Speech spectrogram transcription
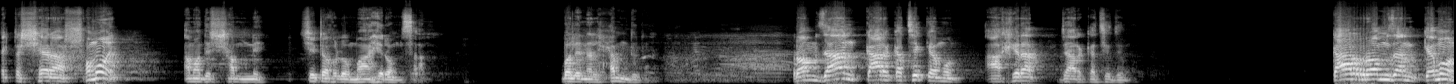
একটা সেরা সময় আমাদের সামনে, সেটা হলো মাহে রমজান। বলেন আলহামদুলিল্লাহ। রমজান কার কাছে কেমন? আখেরাত যার কাছে যেমন। কার রমজান কেমন?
